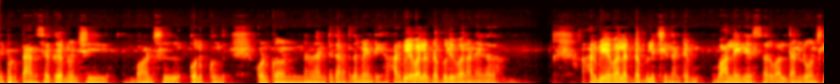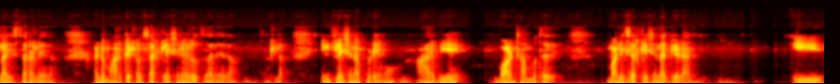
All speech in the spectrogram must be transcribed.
ఇప్పుడు బ్యాంక్స్ దగ్గర నుంచి బాండ్స్ కొనుక్కుంది. కొనుక్కున్నదంటే దాని అర్థం ఏంటి? ఆర్బీఐ వాళ్ళకి డబ్బులు ఇవ్వాలనే కదా. ఆర్బీఐ వాళ్ళకి డబ్బులు ఇచ్చిందంటే వాళ్ళు ఏం చేస్తారు? వాళ్ళు దాన్ని లోన్స్ లాగా ఇస్తారా లేదా? అంటే మార్కెట్లో సర్క్యులేషన్ పెరుగుతుందా లేదా? అట్లా. ఇన్ఫ్లేషన్ అప్పుడేమో ఆర్బీఐ బాండ్స్ అమ్ముతుంది. మనీ సర్క్యులేషన్ తగ్గించడానికి ఈ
